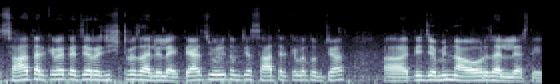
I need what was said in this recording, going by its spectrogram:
सहा तारखेला त्याचे रजिस्टर झालेलं आहे. त्याचवेळी तुमच्या सहा तारखेला तुमच्या ती जमीन नावावर झालेली असते.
